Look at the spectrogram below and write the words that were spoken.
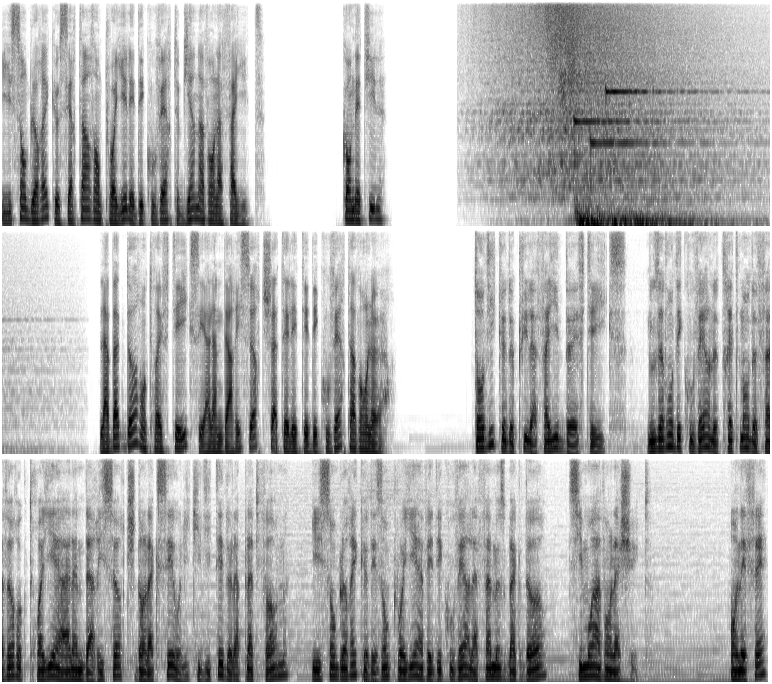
il semblerait que certains employés l'aient découverte bien avant la faillite. Qu'en est-il? La backdoor entre FTX et Alamda Research a-t-elle été découverte avant l'heure? Tandis que depuis la faillite de FTX, nous avons découvert le traitement de faveur octroyé à Alamda Research dans l'accès aux liquidités de la plateforme, il semblerait que des employés avaient découvert la fameuse backdoor, six mois avant la chute. En effet,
